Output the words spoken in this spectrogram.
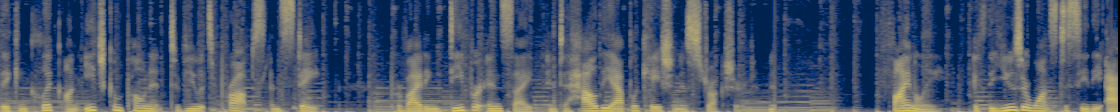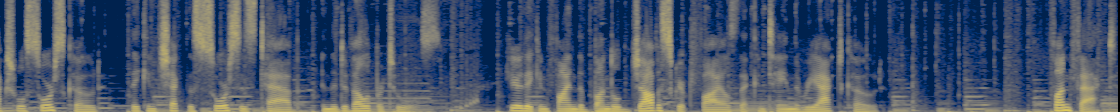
They can click on each component to view its props and state, providing deeper insight into how the application is structured. Finally, if the user wants to see the actual source code, they can check the Sources tab in the Developer Tools. Here they can find the bundled JavaScript files that contain the React code. Fun fact,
